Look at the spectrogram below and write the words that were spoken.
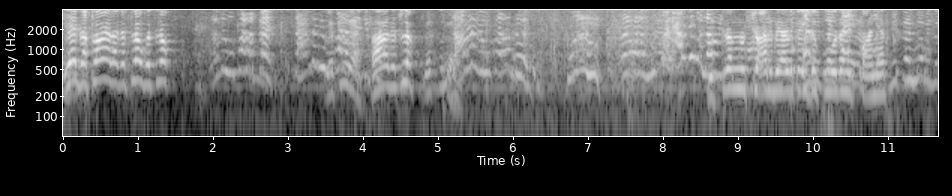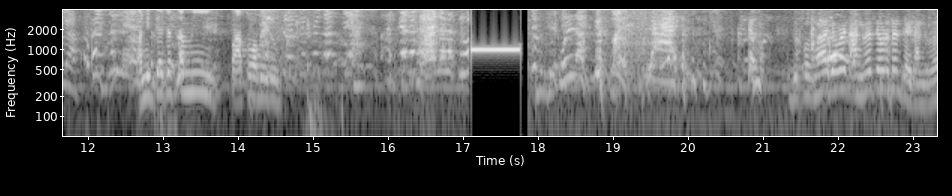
ये गचलाव याला गचलाव गचलाव. हा गचलाव. मित्रांनो चार बेड काही इथं पोहत आहेत पाण्यात. आणि त्याच्यातला मी पाचवा बेडू. दीपक मला जेवढं टांगलं तेवढं सांगते टांगलं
